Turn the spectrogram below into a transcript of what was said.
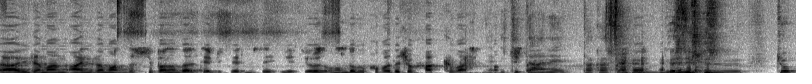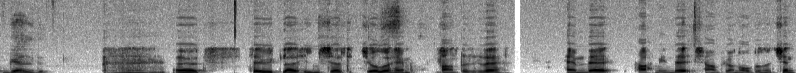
aynı zaman aynı zamanda Süpan'a da tebriklerimizi iletiyoruz. Onun da bu kupada çok hakkı var. Ya iki tane takas yaptım. Gördünüz mü? Çok geldi. evet. Tebrikler Hilmi Çeltikçioğlu hem fantazide hem de tahminde şampiyon olduğun için.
